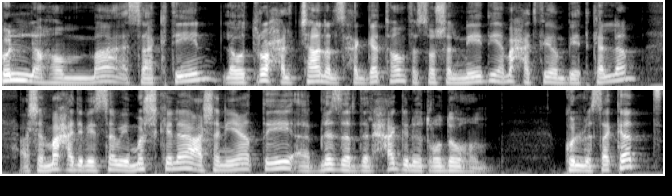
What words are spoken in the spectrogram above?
كلهم ما ساكتين. لو تروح ال channels حقتهم في ال social media ما حد فيهم بيتكلم عشان ما حد بيسوي مشكلة عشان يعطي بليزرد الحق إنه يطردوهم. كله سكت.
